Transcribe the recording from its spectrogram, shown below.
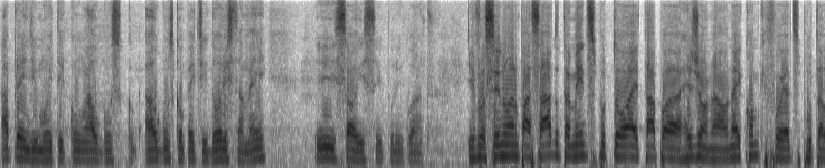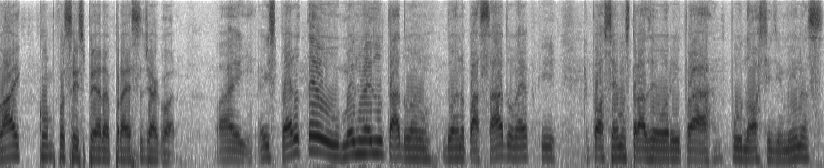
Aprendi muito com alguns, alguns competidores também. E só isso aí por enquanto. E você no ano passado também disputou a etapa regional, né? E como que foi a disputa lá e como que você espera para essa de agora? Vai, eu espero ter o mesmo resultado do ano, do ano passado, né? Porque que possamos trazer ouro para o norte de Minas.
